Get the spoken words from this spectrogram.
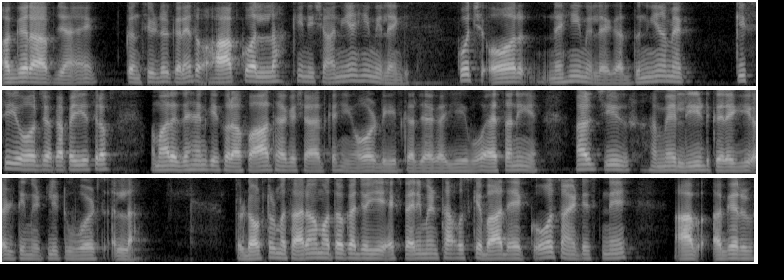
अगर आप जाएँ कंसीडर करें तो आपको अल्लाह की निशानियाँ ही मिलेंगी। कुछ और नहीं मिलेगा। दुनिया में किसी और जगह पे ये सिर्फ़ हमारे जहन की खुराफात है कि शायद कहीं और डील कर जाएगा। ये वो ऐसा नहीं है। हर चीज़ हमें लीड करेगी अल्टीमेटली टूवर्ड्स अल्लाह। तो डॉक्टर मसारा मतों का जो ये एक्सपेरिमेंट था, उसके बाद एक और साइंटिस्ट ने आप अगर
